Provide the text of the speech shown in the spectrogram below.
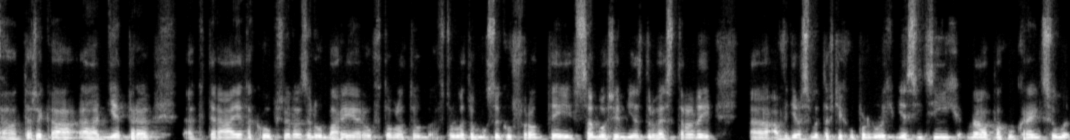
eh, ta řeka eh, Dněpr, která je takovou přirozenou bariérou v tomhletom, v úseku fronty. Samozřejmě z druhé strany, a viděli jsme to v těch uplynulých měsících, naopak Ukrajincům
